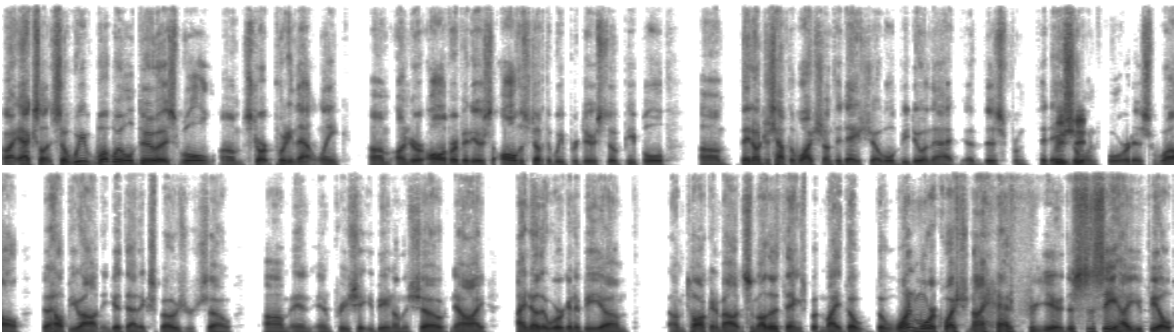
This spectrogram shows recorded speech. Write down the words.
All right, excellent. So we what we will do is we'll um, start putting that link um, under all of our videos, all the stuff that we produce, so people um, they don't just have to watch it on today's show. We'll be doing that uh, this from today Appreciate going forward as well to help you out and get that exposure. So um, and and appreciate you being on the show. Now I I know that we're going to be um, I'm talking about some other things, but my the the one more question I had for you, just to see how you feel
